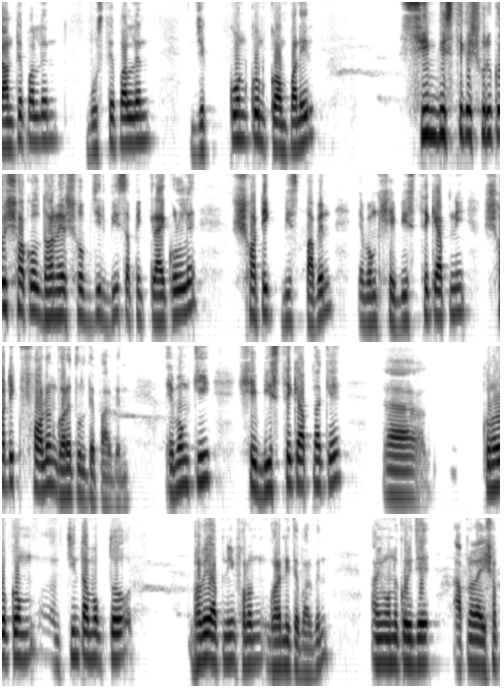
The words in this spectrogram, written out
জানতে পারলেন, বুঝতে পারলেন যে কোন কোন কোম্পানির সিম বীজ থেকে শুরু করে সকল ধরনের সবজির বীজ আপনি ক্রয় করলে সঠিক বীজ পাবেন এবং সেই বীজ থেকে আপনি সঠিক ফলন গড়ে তুলতে পারবেন। এবং কি সেই বীজ থেকে আপনাকে কোনো রকম চিন্তামুক্তভাবে আপনি ফলন ঘরে নিতে পারবেন। আমি মনে করি যে আপনারা এইসব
